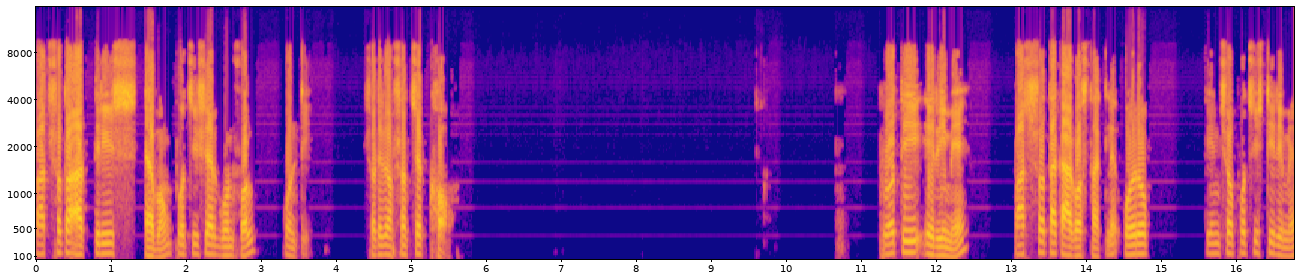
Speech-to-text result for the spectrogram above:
পাঁচশত আটত্রিশ এবং পঁচিশের গুণফল কোনটি? সঠিক অপশন হচ্ছে খ। প্রতি রিমে পাঁচশো পাঁচশোটা কাগজ থাকলে ওইরূপ তিনশো পঁচিশটি রিমে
